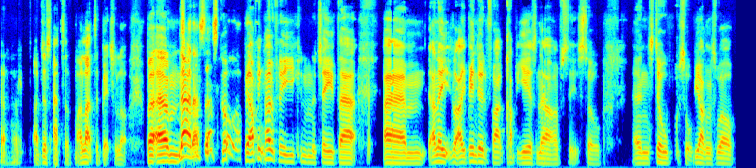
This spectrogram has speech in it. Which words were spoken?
I just had to. I like to bitch a lot, but um, no, that's that's cool. I think, I think hopefully you can achieve that. Um, I know you, like you've been doing it for like a couple of years now. Obviously, it's still and still sort of young as well,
